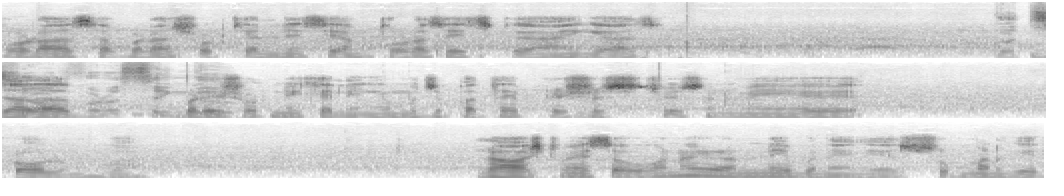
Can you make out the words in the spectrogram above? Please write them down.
थोड़ा सा बड़ा शॉट खेलने से हम थोड़ा सा इसको आएँगे आज। ज़्यादा बड़े शॉट नहीं खेलेंगे। मुझे पता है प्रेशर सिचुएशन में प्रॉब्लम होगा। लास्ट में ऐसा होगा ना रन नहीं बनेंगे। शुभमन गिल।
